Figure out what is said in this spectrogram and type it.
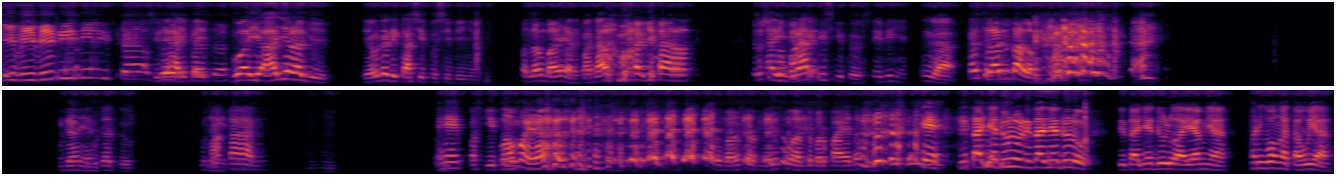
Ibu-ibu ini CD Hi-Fi. gua iya aja lagi. Ya udah dikasih tuh CD-nya padahal bayar kan? Padahal bayar Terus pakai gratis gitu CD-nya. enggak kan celana dalam udah ya udah tuh Udah makan eh pas gitu lama ya bangsat dia semantap berfaedah Oke, ditanya dulu, ditanya dulu, ditanya dulu ayamnya. Kan gua nggak tahu ya,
